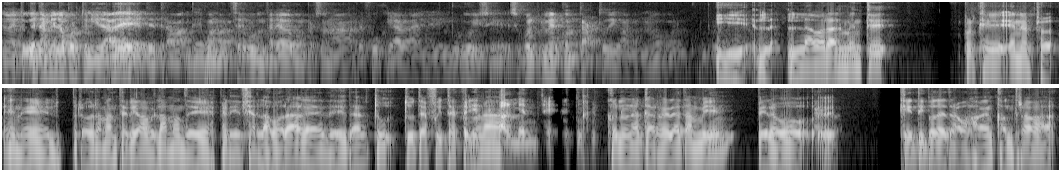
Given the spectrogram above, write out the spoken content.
Donde tuve también la oportunidad de, de, bueno, hacer voluntariado con personas refugiadas en Edimburgo y ese, fue el primer contacto, digamos, ¿no? y laboralmente porque en el, en el programa anterior hablamos de experiencias laborales, de tal. Tú, te fuiste con una, con una carrera también, pero eh, ¿qué tipo de trabajo encontrabas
